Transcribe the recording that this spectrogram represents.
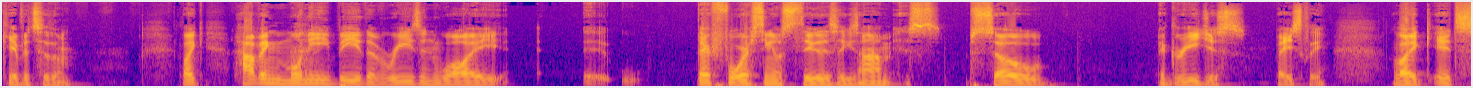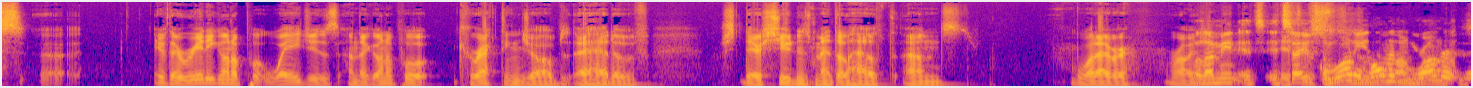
give it to them like having money be the reason why uh, they're forcing us to do this exam is so egregious basically like it's uh, if they're really going to put wages and they're going to put correcting jobs ahead of s- their students mental health and whatever right Well, I mean, it's it It's saves just- some What- money in what the are- long what run because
